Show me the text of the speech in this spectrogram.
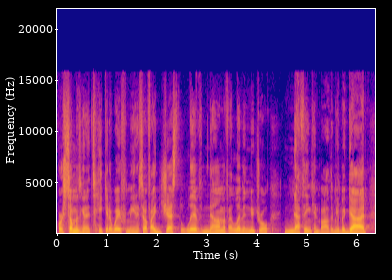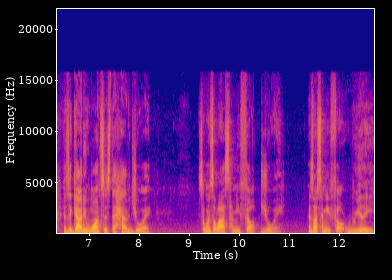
Or someone's going to take it away from me. And so if I just live numb, if I live in neutral, nothing can bother me. But God is a God who wants us to have joy. So when's the last time you felt joy? When's the last time you felt really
